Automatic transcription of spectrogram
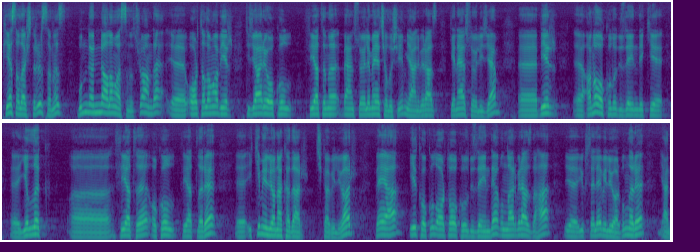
piyasalaştırırsanız bunun önünü alamazsınız. Şu anda e, ortalama bir ticari okul fiyatını ben söylemeye çalışayım. Yani biraz genel söyleyeceğim. E, bir e, anaokulu düzeyindeki e, yıllık e, fiyatı, okul fiyatları e, 2 milyona kadar çıkabiliyor. Veya ilkokul, ortaokul düzeyinde bunlar biraz daha e, yükselebiliyor. Bunları yani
